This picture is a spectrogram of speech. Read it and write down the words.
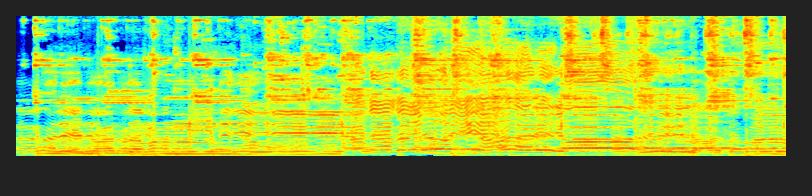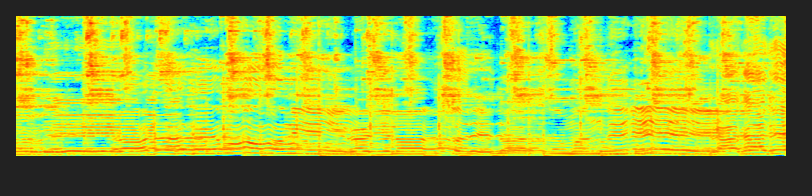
કરે જાત મંદિર રાધા મોની હરિના કરે જાત મંદિરે રાધે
